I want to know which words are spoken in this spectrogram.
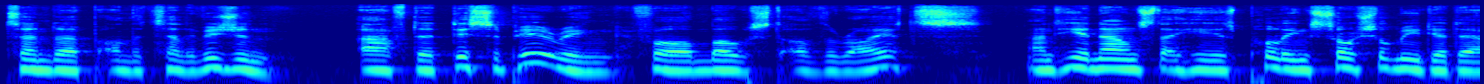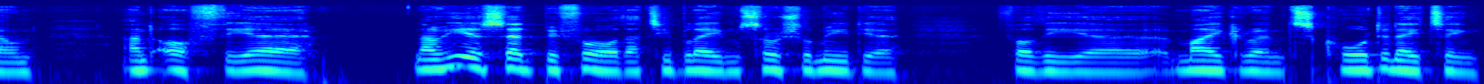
turned up on the television after disappearing for most of the riots, and he announced that he is pulling social media down and off the air. Now, he has said before that he blames social media for the uh, migrants coordinating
